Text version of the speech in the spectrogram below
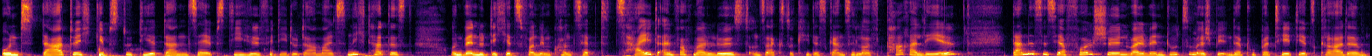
und dadurch gibst du dir dann selbst die Hilfe, die du damals nicht hattest. Und wenn du dich jetzt von dem Konzept Zeit einfach mal löst und sagst, okay, das Ganze läuft parallel, dann ist es ja voll schön, weil wenn du zum Beispiel in der Pubertät jetzt gerade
